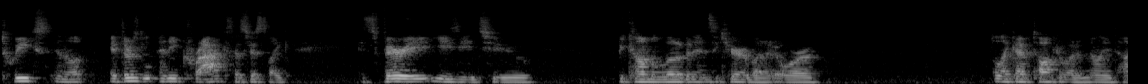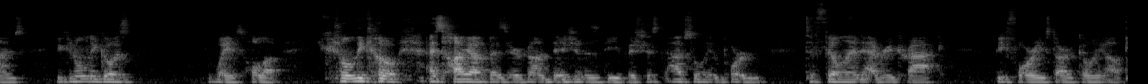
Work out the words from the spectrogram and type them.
tweaks and the, if there's any cracks, that's just like it's very easy to become a little bit insecure about it or like I've talked about a million times, you can only go as wait, hold up. You can only go as high up as your foundation is deep. It's just absolutely important to fill in every crack before you start going up.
